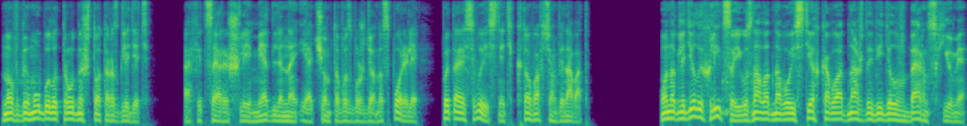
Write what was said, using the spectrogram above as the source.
но в дыму было трудно что-то разглядеть. Офицеры шли медленно и о чем-то возбужденно спорили, пытаясь выяснить, кто во всем виноват. Он оглядел их лица и узнал одного из тех, кого однажды видел в Бернсхюме.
